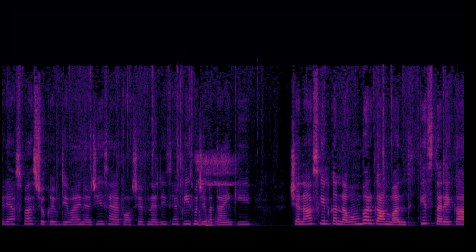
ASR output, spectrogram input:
मेरे आसपास जो कोई डिवाइन एनर्जीज़ हैं पॉजिटिव एनर्जीज़ हैं प्लीज़ मुझे बताएँ कि शनाज गिल का नवंबर का मंथ किस तरह का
